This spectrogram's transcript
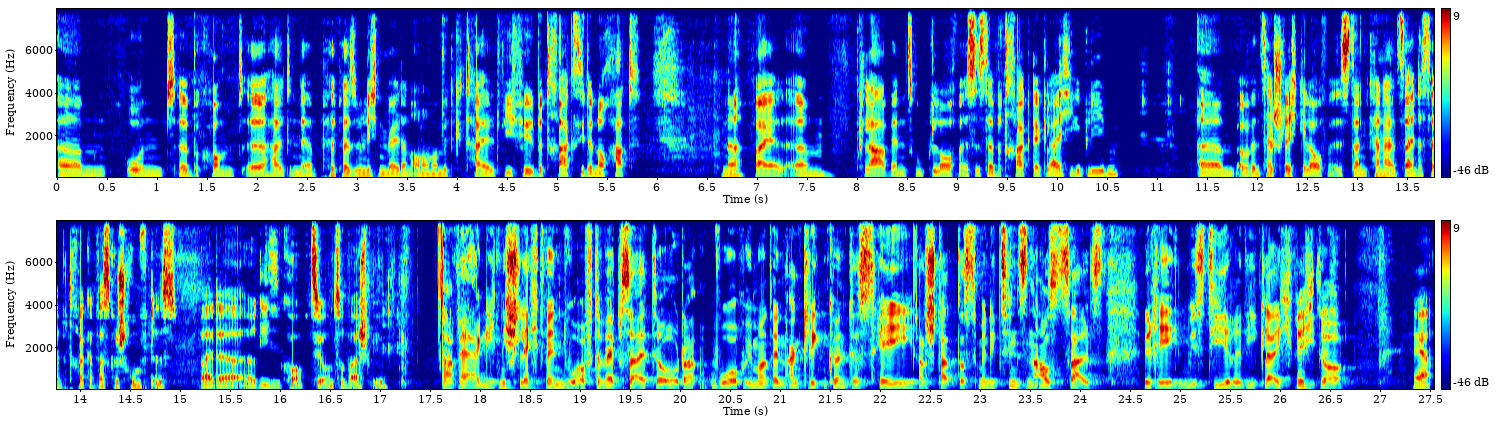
Ähm, und äh, bekommt äh, halt in der persönlichen Mail dann auch nochmal mitgeteilt, wie viel Betrag sie denn noch hat. Ne? Weil, ähm, klar, wenn es gut gelaufen ist, ist der Betrag der gleiche geblieben. Ähm, aber wenn es halt schlecht gelaufen ist, dann kann halt sein, dass der Betrag etwas geschrumpft ist. Bei der Risikooption zum Beispiel. Da wäre eigentlich nicht schlecht, wenn du auf der Webseite oder wo auch immer denn anklicken könntest, hey, anstatt dass du mir die Zinsen auszahlst, reinvestiere die gleich Richtig. wieder. Ja.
